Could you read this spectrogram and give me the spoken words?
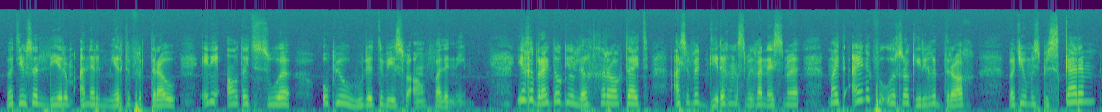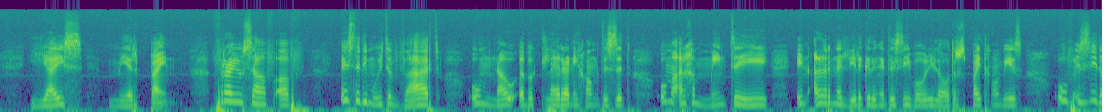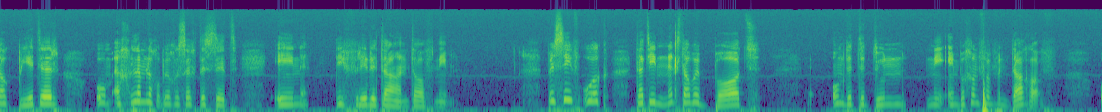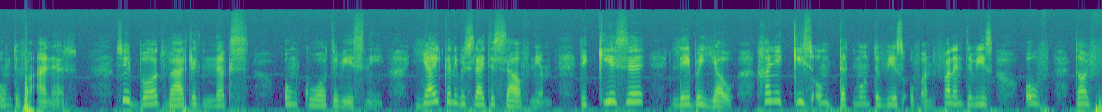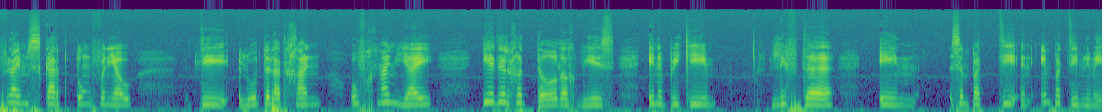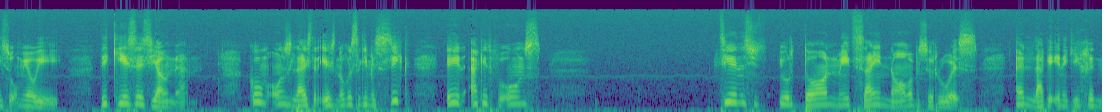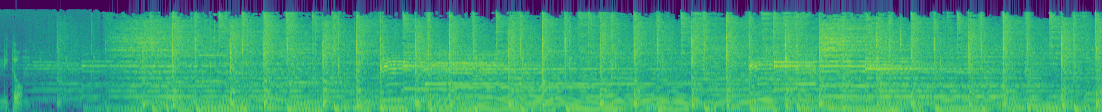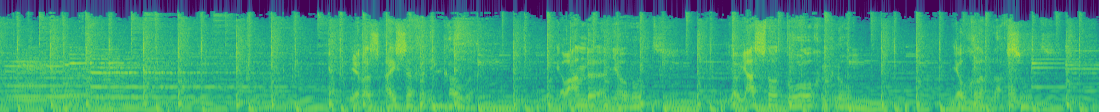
wat jou sal leer om ander meer te vertrou en nie altyd so op jou hoede te wees vir aanvallen nie. Jy gebruik ook jou lichtgeraaktheid as een verdedigingsmechanisme, maar uiteindelik veroorzaak hierdie gedrag wat jou moes beskerm, juis meer pijn. Vrou jou af, is dit die moeite waard om nou een bekleider aan die gang te sit, om een argument te hee en allerhande lelike dinge te sê waar die later spuit gaan wees, of is nie dat beter om een glimlig op jou gezicht te sit en die vrede te handhaaf neem. Besef ook dat jy niks daarby baat om dit te doen nie en begin van vandag af om te verander. So jy baat werkelijk niks om kwaad te wees nie. Jy kan die besluit self neem. Die kiese le by jou. Gaan jy kies om dikmond te wees of aanvallend te wees of die vlijmskerp tong van jou die loop te laat gaan of gaan jy eerder geduldig wees en een bykie liefde en sympathie en empathie met die mense om jou hee. Die kies is jou neem. Kom, ons luister eers nog een stukje muziek en ek het vir ons Teens Jordaan met sy name besroos. Een lekker enekie geniet om. Jy was ijsig in die kouwe. Jou hande in jou hoed Jou jas tot boog geknoop Jou glimlach soet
